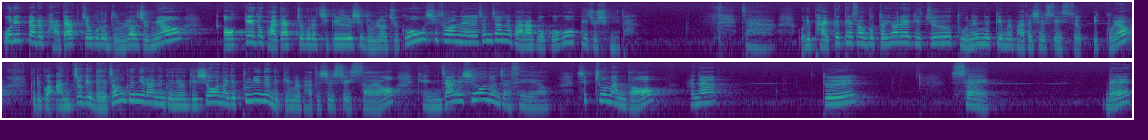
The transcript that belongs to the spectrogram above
꼬리뼈를 바닥 쪽으로 눌러주며 어깨도 바닥 쪽으로 지그시 눌러주고 시선을 천장을 바라보고 호흡해 주십니다. 자, 우리 발끝에서부터 혈액이 쭉 도는 느낌을 받으실 수 있, 고요 그리고 안쪽에 내전근이라는 근육이 시원하게 풀리는 느낌을 받으실 수 있어요. 굉장히 시원한 자세예요. 10초만 더. 하나, 둘, 셋, 넷,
